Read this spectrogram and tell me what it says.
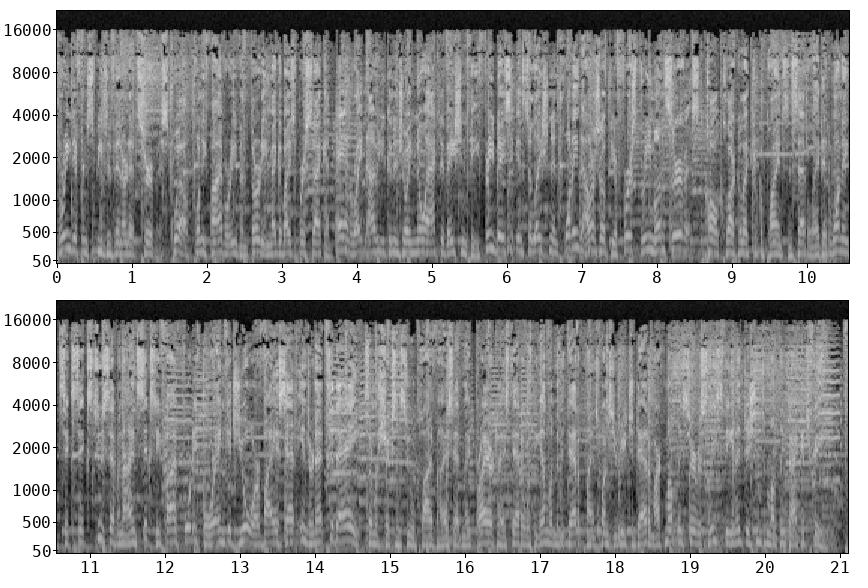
Three different speeds of internet service 12, 25, or even 30 megabytes per second. And right now you can enjoy no activation fee, free basic installation, and $20 off your first three month service. Call Clark Electric Appliance and Satellite at 1 279 6544 and get your Viasat internet today. Some restrictions do apply. Viasat may prioritize data with the unlimited data plans once you reach a data mark monthly service lease fee in addition to monthly package fee.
